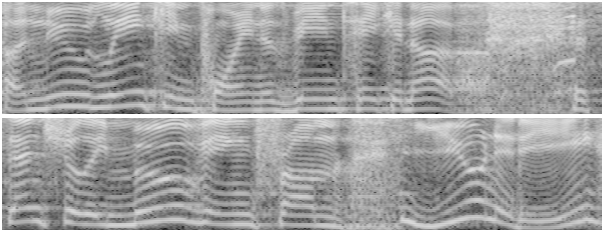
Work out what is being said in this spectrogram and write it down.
A new linking point is being taken up, essentially moving from unity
